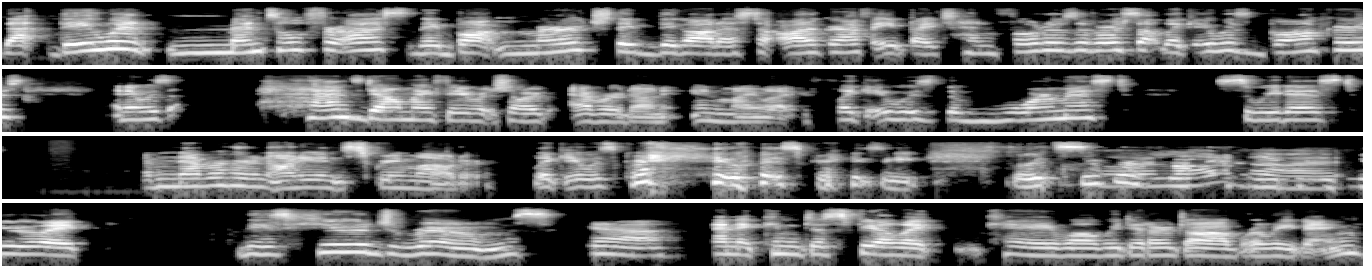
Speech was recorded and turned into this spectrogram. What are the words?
that they went mental for us. They bought merch. They, they got us to autograph 8 by 10 photos of ourselves. Like it was bonkers and it was hands down my favorite show I've ever done in my life. Like it was the warmest, sweetest. I've never heard an audience scream louder. Like it was great. It was crazy. So it's super Oh, fun you can do like these huge rooms Yeah. and it can just feel like, okay, well, we did our job, we're leaving.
